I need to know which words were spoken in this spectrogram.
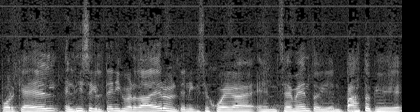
Porque a él, él dice que el tenis verdadero es el tenis que se juega en cemento y en pasto, que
